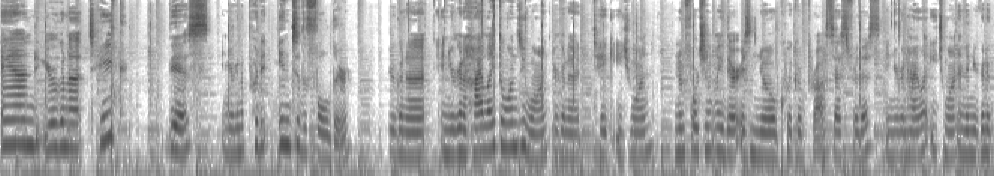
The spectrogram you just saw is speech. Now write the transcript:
and you're going to take this and you're going to put it into the folder. You're going to and you're going to highlight the ones you want. You're going to take each one. And unfortunately, there is no quicker process for this. And you're going to highlight each one and then you're going to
